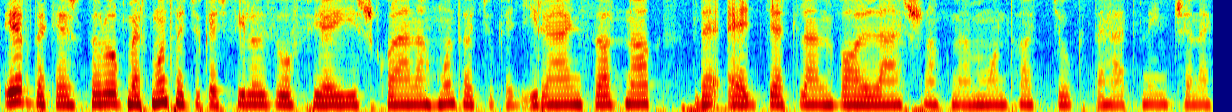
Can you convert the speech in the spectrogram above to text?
érdekes dolog, mert mondhatjuk egy filozófiai iskolának, mondhatjuk egy irányzatnak, de egyetlen vallásnak nem mondhatjuk, tehát nincsenek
